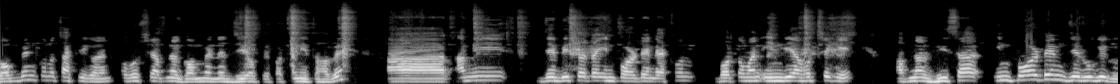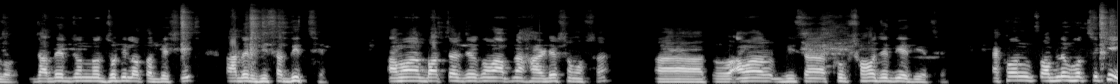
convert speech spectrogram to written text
গভর্নমেন্ট কোনো চাকরি করেন, অবশ্যই আপনার গভর্নমেন্টের জিও পেপারটা নিতে হবে। আর আমি যে বিষয়টা ইম্পর্টেন্ট এখন বর্তমান ইন্ডিয়া হচ্ছে কি, আপনার ভিসা ইম্পর্টেন্ট যে রুগীগুলো, যাদের জন্য জটিলতা বেশি, তাদের ভিসা দিচ্ছে। আমার বাচ্চার যেরকম আপনার হার্টের সমস্যা তো আমার ভিসা খুব সহজে দিয়ে দিয়েছে। এখন প্রবলেম হচ্ছে কি?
